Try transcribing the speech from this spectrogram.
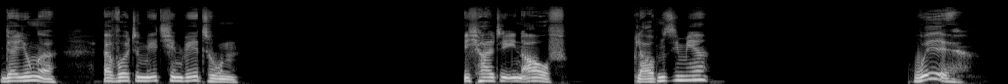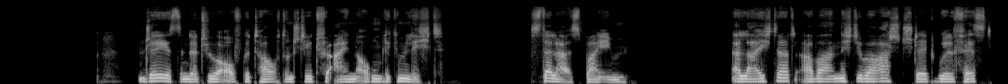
Der Junge, er wollte Mädchen wehtun. Ich halte ihn auf. Glauben Sie mir? Will! Jay ist in der Tür aufgetaucht und steht für einen Augenblick im Licht. Stella ist bei ihm. Erleichtert, aber nicht überrascht stellt Will fest,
